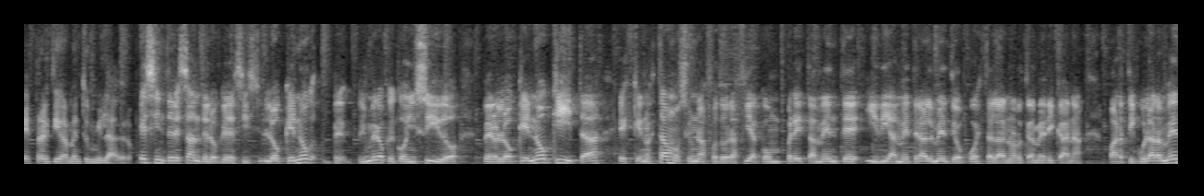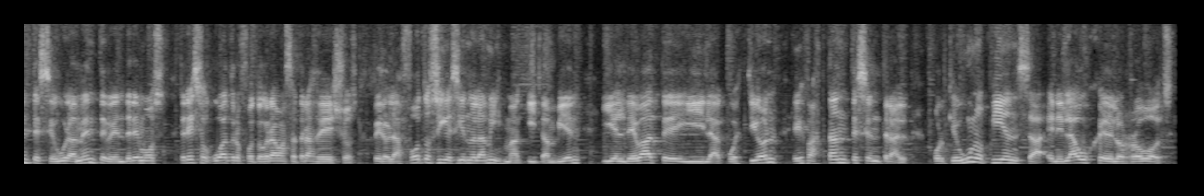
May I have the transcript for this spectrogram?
es prácticamente un milagro. Es interesante lo que decís. Lo que no, primero que coincido, pero lo que no quita es que no estamos en una fotografía completamente y diametralmente opuesta a la norteamericana. Particularmente, seguramente vendremos tres o cuatro fotogramas atrás de ellos, pero la foto sigue siendo la misma aquí también y el debate y la cuestión es bastante central, porque uno piensa en el auge de los robots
